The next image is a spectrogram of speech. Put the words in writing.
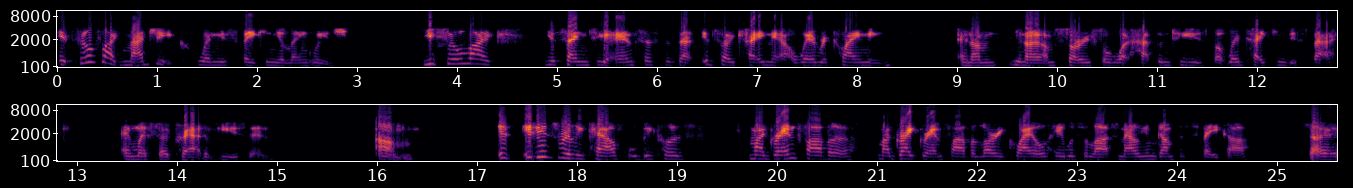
it feels like magic when you're speaking your language. You feel like you're saying to your ancestors that it's okay now, we're reclaiming, and I'm, you know, I'm sorry for what happened to you, but we're taking this back, and we're so proud of you. And um, it, it is really powerful because my grandfather, my great grandfather, Laurie Quayle, he was the last Malleum-Gumpa speaker, so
